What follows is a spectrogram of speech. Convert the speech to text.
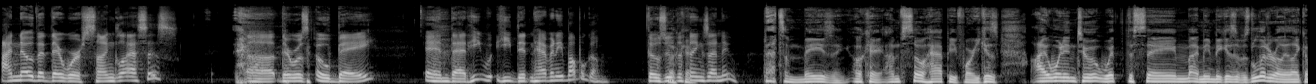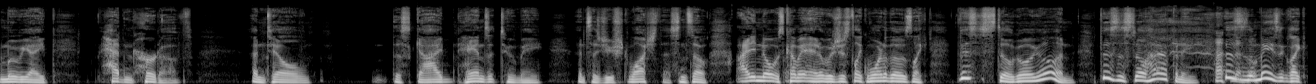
I know that there were sunglasses. Uh, there was Obey, and that he he didn't have any bubble gum. Those are the things I knew. That's amazing. Okay, I'm so happy for you because I went into it with the same. I mean, because it was literally like a movie I hadn't heard of until this guy hands it to me and says you should watch this. And so I didn't know it was coming, and it was just like one of those like this is still going on. This is still happening. This is amazing. Like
